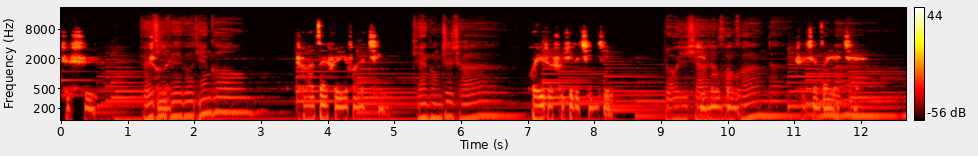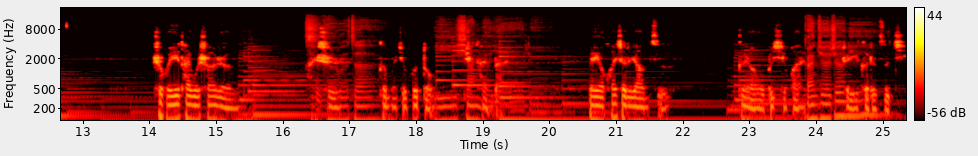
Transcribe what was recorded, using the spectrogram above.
只是成了成了在水一方的情。回忆着熟悉的情景，一幕幕呈现在眼前。是回忆太过伤人，还是根本就不懂去看待？没有欢笑的样子，更让我不喜欢这一刻的自己。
